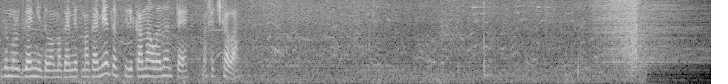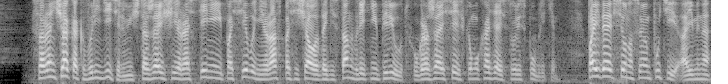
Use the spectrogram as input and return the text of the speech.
Замруд Гамидова, Магомед Магомедов, телеканал ННТ, Махачкала. Саранча, как вредитель, уничтожающий растения и посевы, не раз посещала Дагестан в летний период, угрожая сельскому хозяйству республики. Поедая все на своем пути, а именно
